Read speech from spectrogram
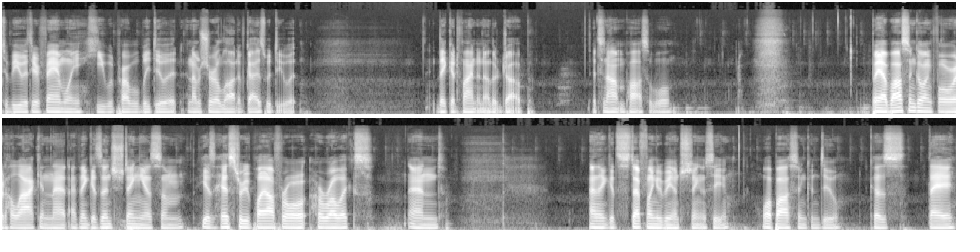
to be with your family, he would probably do it, and I'm sure a lot of guys would do it. they could find another job. It's not impossible. But yeah, Boston going forward, Halak in that I think is interesting. He has some, he has a history of playoff hero- heroics, and I think it's definitely going to be interesting to see what Boston can do because they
